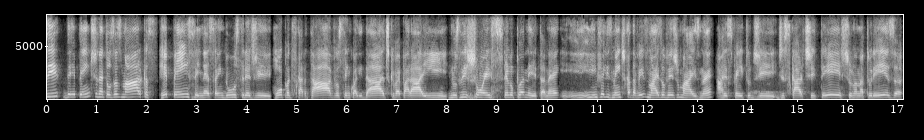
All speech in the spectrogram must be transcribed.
e de repente, né, todas as marcas repensem nessa indústria de roupa descartável, sem qualidade, que vai parar aí nos lixões pelo planeta, né? E, e infelizmente, cada vez mais eu vejo mais, né? A respeito de descarte têxtil na natureza.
